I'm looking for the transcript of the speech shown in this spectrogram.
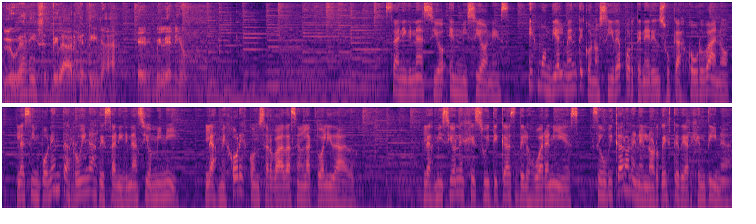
Lugares de la Argentina en Milenio. San Ignacio en Misiones es mundialmente conocida por tener en su casco urbano las imponentes ruinas de San Ignacio Miní, las mejores conservadas en la actualidad. Las misiones jesuíticas de los guaraníes se ubicaron en el nordeste de Argentina,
